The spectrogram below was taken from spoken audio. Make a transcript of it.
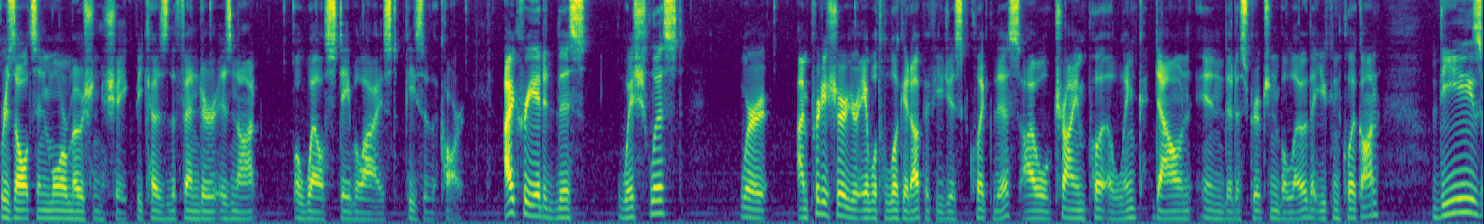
results in more motion shake because the fender is not a well stabilized piece of the car. I created this wish list where I'm pretty sure you're able to look it up if you just click this. I will try and put a link down in the description below that you can click on. These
